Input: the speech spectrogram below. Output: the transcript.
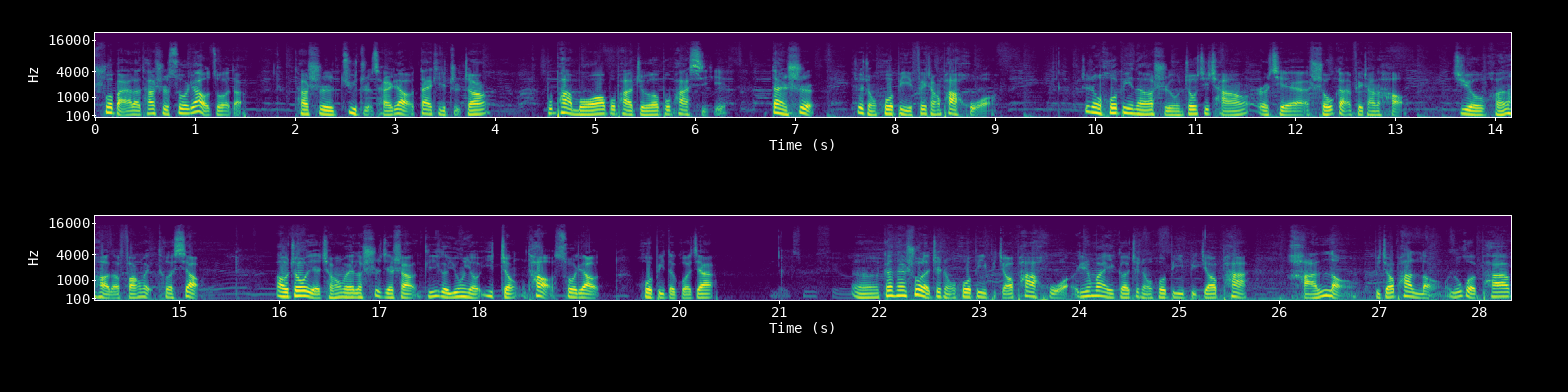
说白了，它是塑料做的，它是聚酯材料代替纸张，不怕磨，不怕折，不怕洗。但是这种货币非常怕火。这种货币呢，使用周期长，而且手感非常的好，具有很好的防伪特效。澳洲也成为了世界上第一个拥有一整套塑料货币的国家。嗯，刚才说了，这种货币比较怕火。另外一个，这种货币比较怕寒冷，比较怕冷。如果它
